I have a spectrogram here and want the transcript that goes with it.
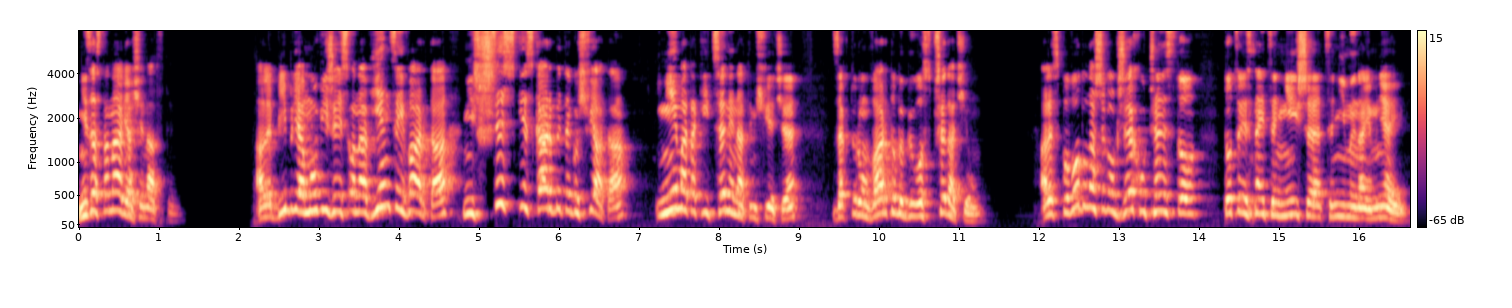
Nie zastanawia się nad tym. Ale Biblia mówi, że jest ona więcej warta niż wszystkie skarby tego świata i nie ma takiej ceny na tym świecie, za którą warto by było sprzedać ją. Ale z powodu naszego grzechu często to, co jest najcenniejsze, cenimy najmniej.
